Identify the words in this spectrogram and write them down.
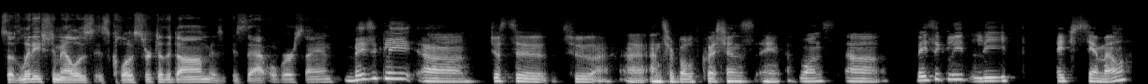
So lit HTML is, is closer to the DOM. Is, is that what we're saying? Basically, uh, just to, to uh, uh, answer both questions at once, uh, basically, lit HTML,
